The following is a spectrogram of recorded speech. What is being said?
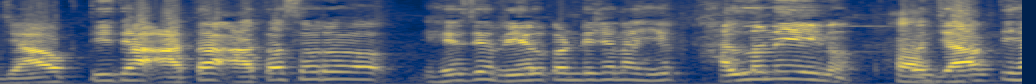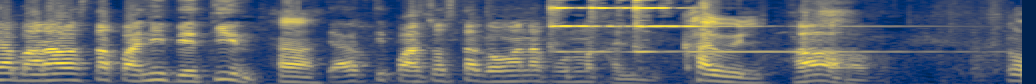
ज्या वक्ती त्या आता आता सर हे जे रिअल कंडिशन आहे हे खाल्लं नाही येईन. हा. पण ज्या वक्ती ह्या बारा वाजता पाणी पितील हा. त्या वक्ती पाच वाजता गव्हाना पूर्ण खाल्ली खावील. हा हो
